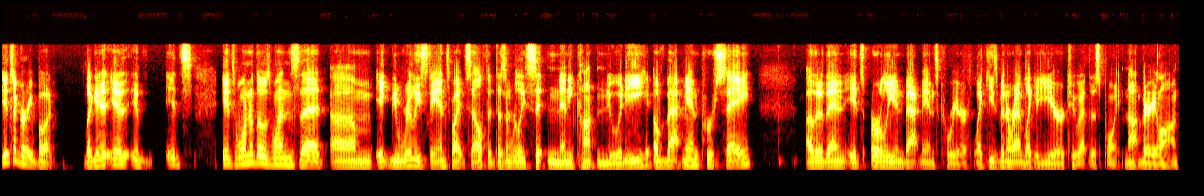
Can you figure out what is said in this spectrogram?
it's a great book. Like it, it, it it's it's one of those ones that um it really stands by itself. It doesn't really sit in any continuity of Batman per se, other than it's early in Batman's career. Like he's been around like a year or two at this point, not very long,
